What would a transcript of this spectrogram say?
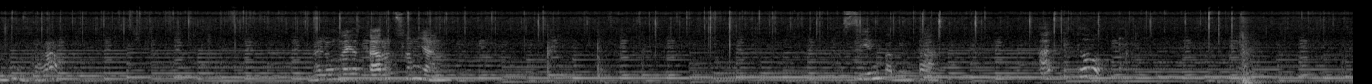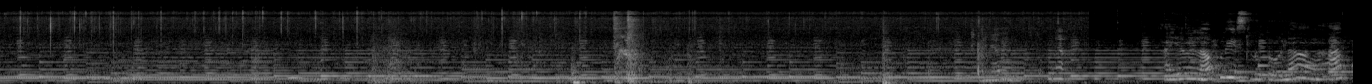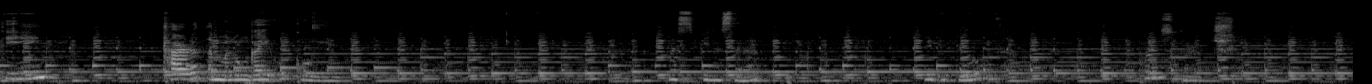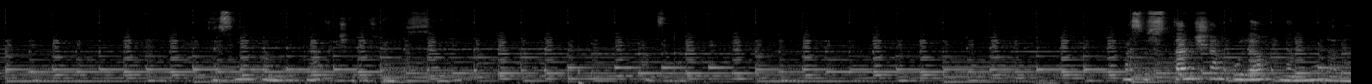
Mm, sarap. Carrots lang yan. Asin, paminta. At ito. Ayan, na. Ayan, lovelies. Luto na ang ating carrot and malunggay ukoy. Mas pinasarap. With itlog, cornstarch, asin, paminta, at chili flakes. Ang sarap. Masustansyang ulam na mura lang.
